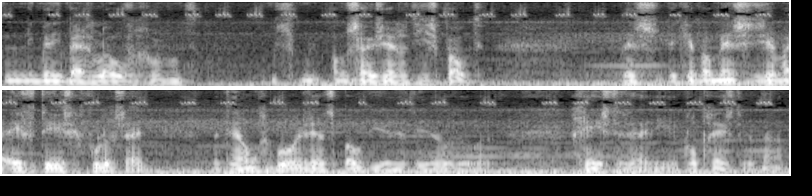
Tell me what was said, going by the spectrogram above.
ik ben niet bijgelovig hoor, want... Anders zou je zeggen dat hij spookt. Dus, ik heb wel mensen die zeg maar esoterisch gevoelig zijn. Met de helm geboren zeggen het spookt hier. Hier heel veel eh, geesten zijn hier. Klopgeesten met name.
